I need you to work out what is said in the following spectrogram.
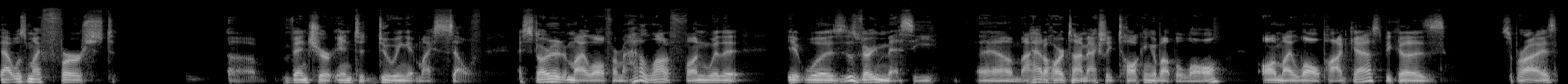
that was my first uh, venture into doing it myself. I started at my law firm. I had a lot of fun with it. It was it was very messy. Um, I had a hard time actually talking about the law on my law podcast because, surprise,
